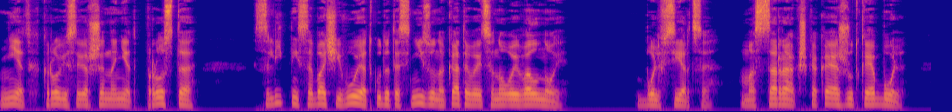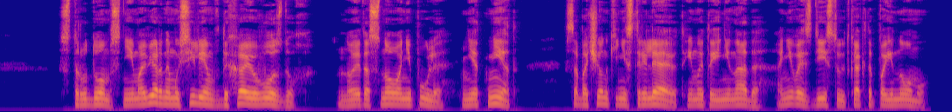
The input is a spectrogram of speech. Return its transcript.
Нет, крови совершенно нет, просто... Слитный собачий вой откуда-то снизу накатывается новой волной. Боль в сердце. Массаракш, какая жуткая боль. С трудом, с неимоверным усилием вдыхаю воздух. Но это снова не пуля. Нет-нет. Собачонки не стреляют, им это и не надо. Они воздействуют как-то по-иному.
